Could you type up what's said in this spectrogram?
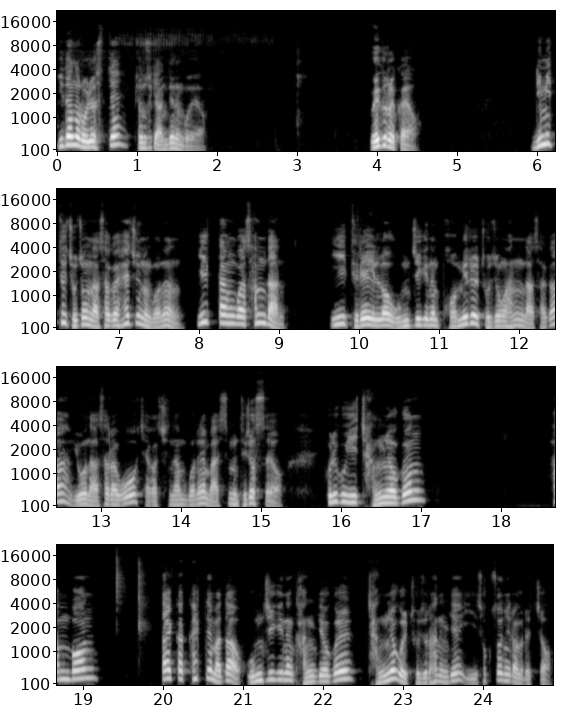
2단을 올렸을 때 변속이 안 되는 거예요. 왜 그럴까요? 리미트 조정 나사가 해주는 거는 1단과 3단 이 드레일러 움직이는 범위를 조정하는 나사가 요 나사라고 제가 지난번에 말씀을 드렸어요. 그리고 이 장력은 한번 딸깍 할 때마다 움직이는 간격을 장력을 조절하는 게 이 속선이라 그랬죠.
